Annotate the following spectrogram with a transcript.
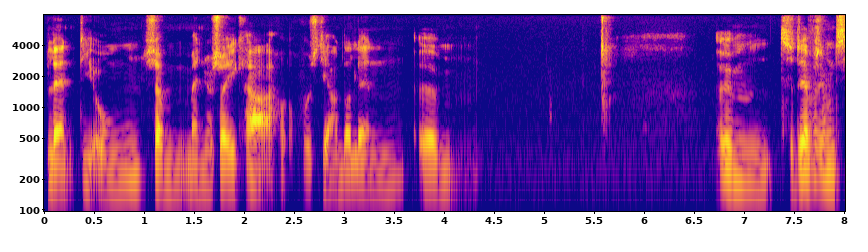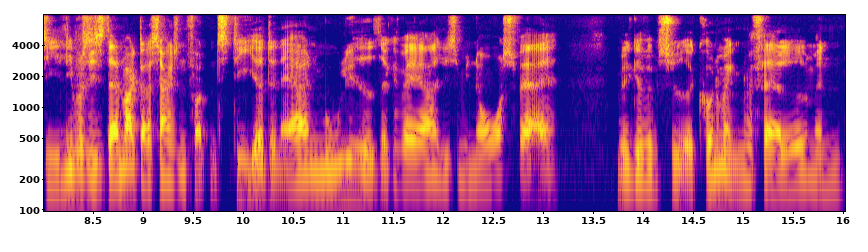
blandt de unge, som man jo så ikke har hos de andre lande. Øhm, øhm, så derfor skal man sige, lige præcis i Danmark, der er chancen for, at den stiger. Den er en mulighed, der kan være, ligesom i Norge og Sverige, hvilket vil betyde, at kundemængden vil falde, men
